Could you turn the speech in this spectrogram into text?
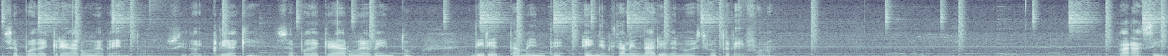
se puede crear un evento. Si doy clic aquí, se puede crear un evento directamente en el calendario de nuestro teléfono. Para así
